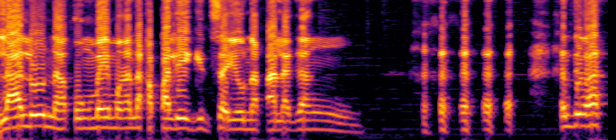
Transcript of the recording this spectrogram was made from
Lalo na kung may mga nakapaligid sa iyo na talagang di ba?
